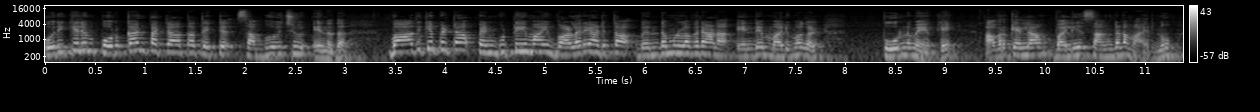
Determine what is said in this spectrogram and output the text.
ഒരിക്കലും പൊറുക്കാൻ പറ്റാത്ത തെറ്റ് സംഭവിച്ചു എന്നത് ബാധിക്കപ്പെട്ട പെൺകുട്ടിയുമായി വളരെ അടുത്ത ബന്ധമുള്ളവരാണ് എന്റെ മരുമകൾ. പൂർണിമയൊക്കെ അവർക്കെല്ലാം വലിയ സങ്കടമായിരുന്നു.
